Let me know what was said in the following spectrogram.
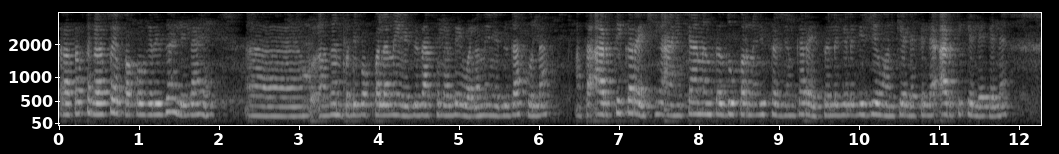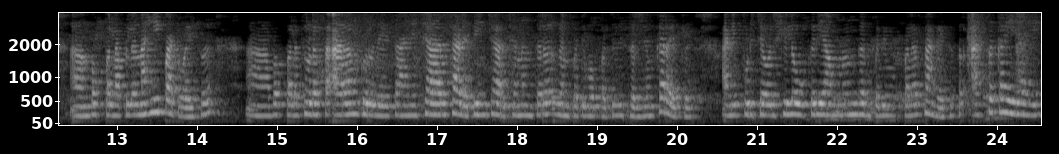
तर आता सगळा स्वयंपाक वगैरे झालेला आहे. गणपती बाप्पाला नैवेद्य दाखवला देवाला नैवेद्य दाखवला. आता आरती करायची आणि त्यानंतर दुपारनं विसर्जन करायचं. लगे लगे जेवण केल्या केल्या आरती केल्या केल्या बाप्पाला आपलं नाही पाठवायचं. बाप्पाला थोडासा आराम करू द्यायचा आणि चार साडेतीन चारच्या नंतर गणपती बाप्पाचं विसर्जन करायचं. आणि पुढच्या वर्षी लवकर या म्हणून गणपती बाप्पाला सांगायचं. तर असं काही आहे.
